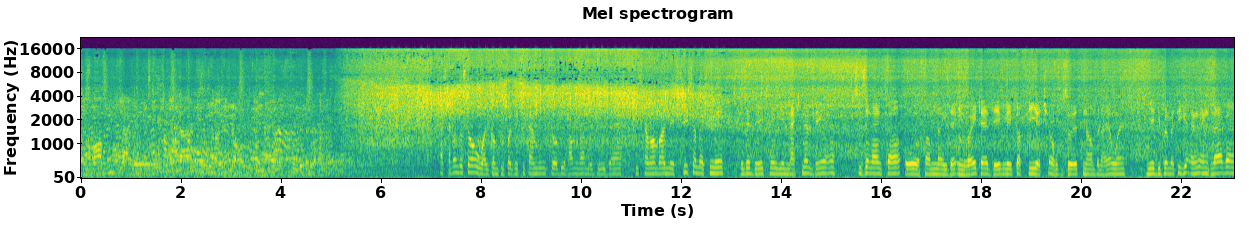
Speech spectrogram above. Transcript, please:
ce soit vous qui ayez au السلام دوستوں ویلکم ٹو پردیسی فیملی تو بھی ہم نہ موجود ہیں اسلام آباد میں سری سمیسی میں ادھر دیکھ لیں یہ نیشنل ڈے ہے سوئٹزرلینڈ کا اور ہم نہ ادھر انوائٹ ہے دیکھ لیں کافی اچھا خوبصورت نام بنایا ہوا ہے یہ ڈپلومیٹک انقلاب ہے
